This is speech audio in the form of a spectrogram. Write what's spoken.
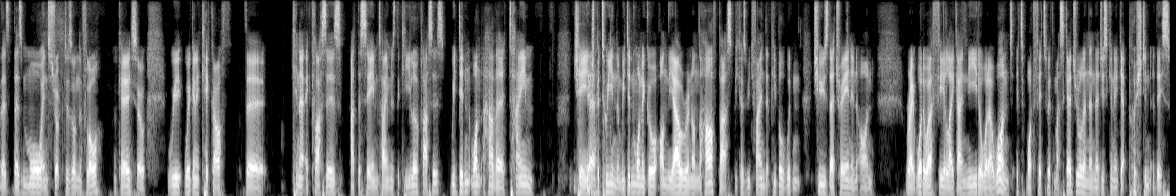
there's there's more instructors on the floor. Okay, so we we're going to kick off the kinetic classes at the same time as the kilo classes. We didn't want to have a time change Yeah. between them. We didn't want to go on the hour and on the half past because we'd find that people wouldn't choose their training on right what do I feel like I need or what I want. It's what fits with my schedule and then they're just going to get pushed into this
